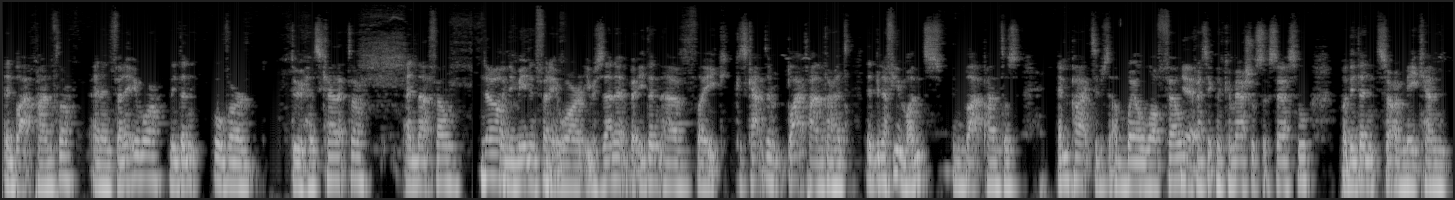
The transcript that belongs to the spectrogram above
in Black Panther in Infinity War, they didn't overdo his character in that film. No, when they made Infinity War, he was in it, but he didn't have like because Captain Black Panther had it'd been a few months in Black Panther's impact. It was a well loved film, Yeah. critically commercial successful, but they didn't sort of make him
